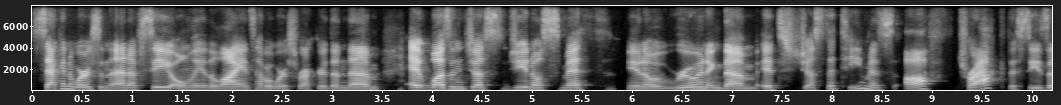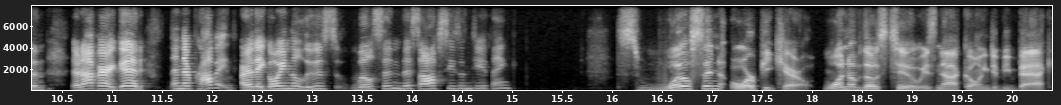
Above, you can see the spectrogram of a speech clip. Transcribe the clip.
second worst in the NFC. Only the Lions have a worse record than them. It wasn't just Geno Smith, you know, ruining them. It's just the team is off track this season. They're not very good. And they're probably are they going to lose Wilson this offseason, do you think? Wilson or Pete Carroll, one of those two is not going to be back.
